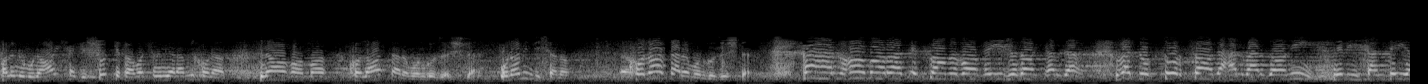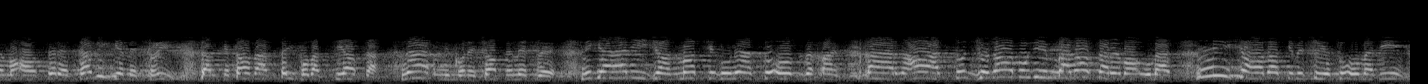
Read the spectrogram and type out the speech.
حالا نمونه های شکل شد کتاباشون میارم می‌خونم. نه آقا ما کلاه سرمون گذاشتن. اونا میدیشن ها. کلا سرمون گذاشتن. قرنها ما را از اسلام واقعی جدا کردن و دکتر صالح الوردانی نویسنده معاصر قوی مصری در کتاب از سیف و سیاست نقل می‌کنه چاپ مصر. میگه علی جان ما چگونه از تو بخوایم. قرنها از تو جدا بودیم بلا سر ما اومد. میشه حالا که به سوی تو اومدیم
